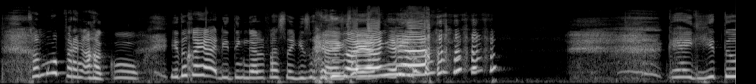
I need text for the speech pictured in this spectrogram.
Kamu ngeprank aku. Itu kayak ditinggal pas lagi sayang sayangnya. Kayak gitu.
